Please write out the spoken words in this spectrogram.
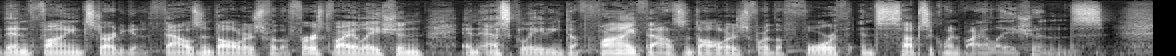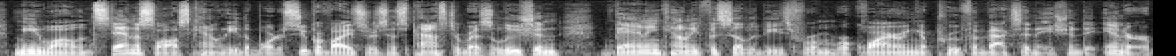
then fines starting at $1,000 for the first violation and escalating to $5,000 for the fourth and subsequent violations. Meanwhile, in Stanislaus County, the Board of Supervisors has passed a resolution banning county facilities from requiring a proof of vaccination to enter.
